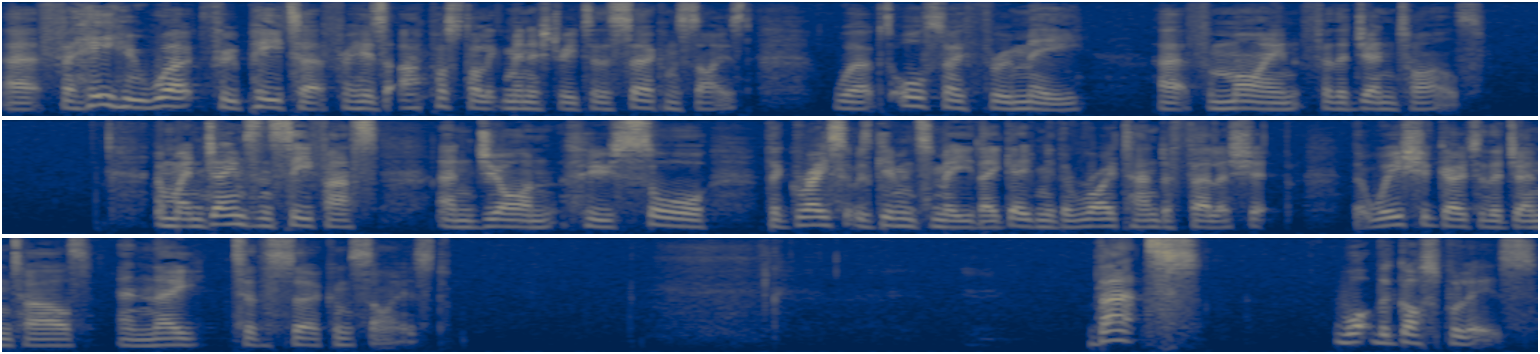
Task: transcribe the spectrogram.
Uh, for he who worked through Peter for his apostolic ministry to the circumcised worked also through me uh, for mine for the Gentiles. And when James and Cephas and John, who saw the grace that was given to me, they gave me the right hand of fellowship, that we should go to the Gentiles and they to the circumcised. That's what the gospel is.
